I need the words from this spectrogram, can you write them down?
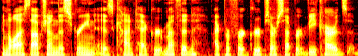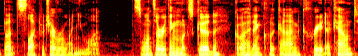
And the last option on this screen is contact group method. I prefer groups are separate vCards, but select whichever one you want. So once everything looks good, go ahead and click on create account.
